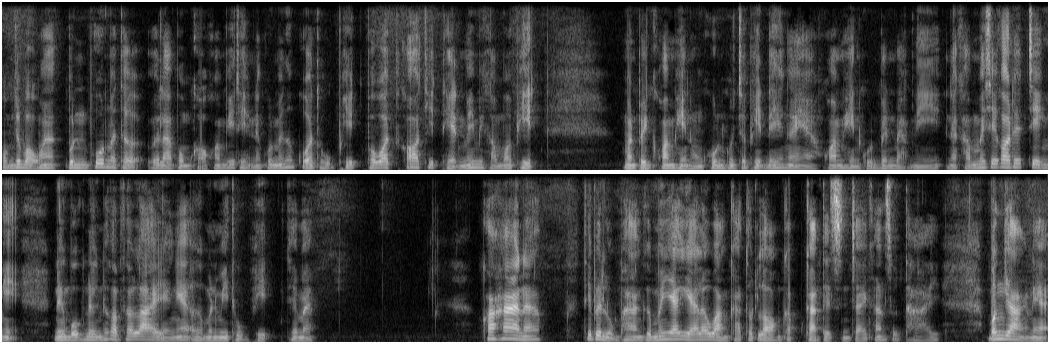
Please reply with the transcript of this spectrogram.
ผมจะบอกว่าคุณพูดมาเถอะ เวลาผมขอความคิดเห็นนะคุณไม่ต้องกลัวถูกผิด เพราะว่าข้อคิดเห็นไม่มีคำว่าผิด มันเป็นความเห็นของคุณคุณจะผิดได้ยังไงอะ ความเห็นคุณเป็นแบบนี้นะครับ ไม่ใช่ข้อเท็จจริงนี่หนึ่งบวกหนึ่งเท่ากับเท่าไหร่อย่างเงี้ยเออ มันมีถูกผิดใช่ไหมข้อ5นะที่เป็นหลุมพรางคือไม่แยกแยะระหว่างการทดลองกับการตัดสินใจขั้นสุดท้าย บางอย่างเนี่ย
